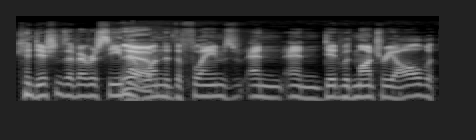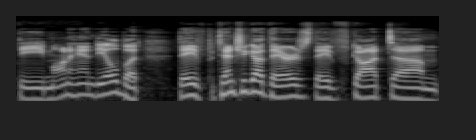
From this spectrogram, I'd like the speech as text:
conditions I've ever seen. That one that the Flames and and did with Montreal with the Monahan deal, but they've potentially got theirs. They've got um,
